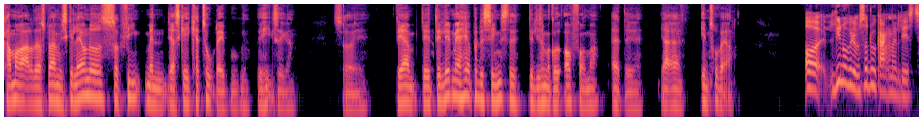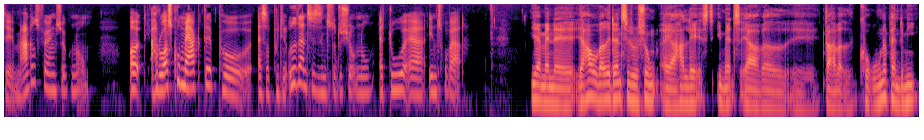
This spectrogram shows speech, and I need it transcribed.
kammerater, der spørger, om vi skal lave noget, så fint, men jeg skal ikke have to dage booket, det er helt sikkert. Så øh, det, er, det, det er lidt mere her på det seneste, det ligesom er gået op for mig, at øh, jeg er introvert. Og lige nu, William, så er du i gang med at læse til markedsføringsøkonom. Og har du også kunne mærke det på, altså på din uddannelsesinstitution nu, at du er introvert? Jamen, øh, jeg har jo været i den situation, at jeg har læst, imens jeg har været, øh, der har været coronapandemi,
